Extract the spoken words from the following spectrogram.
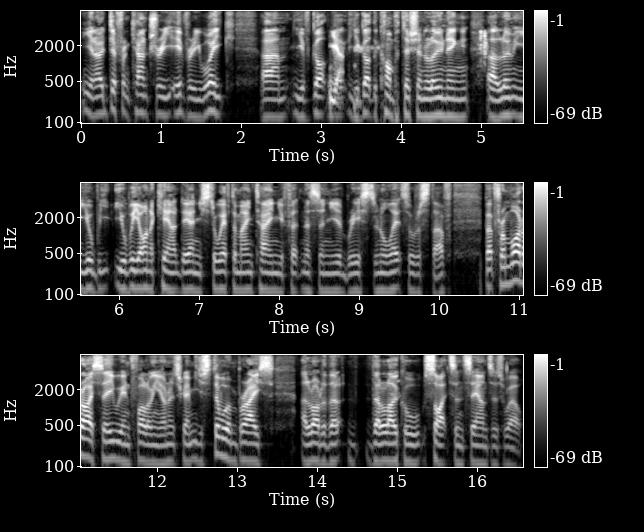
you know, different country every week. Um, you've got Yeah. the, you've got the competition looming. Uh, looming. You'll be you'll be on a countdown. You still have to maintain your fitness and your rest and all that sort of stuff. But from what I see when following you on Instagram, you still embrace a lot of the the local sights and sounds as well.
